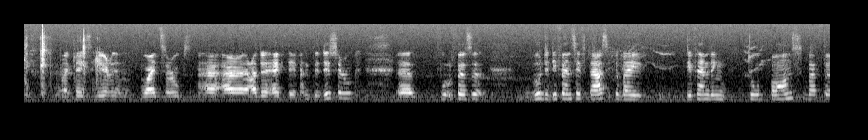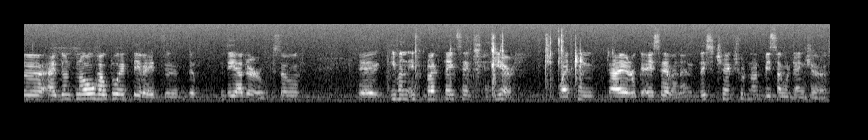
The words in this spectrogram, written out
if black takes here, white's rooks are, are rather active. And this rook uh, fulfills a good defensive task by defending two pawns, but uh, I don't know how to activate uh, the, the other rook. So uh, even if black takes it here, white can try rook a7, and this check should not be so dangerous,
